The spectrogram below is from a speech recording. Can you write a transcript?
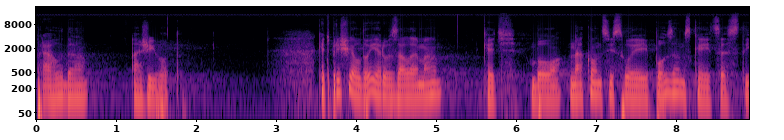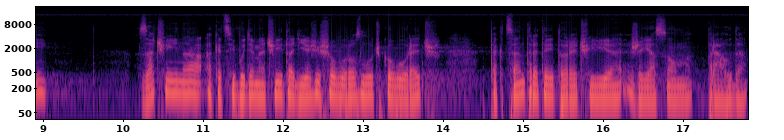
pravda a život. Keď prišiel do Jeruzalema, keď bol na konci svojej pozemskej cesty, začína, a keď si budeme čítať Ježišovú rozlúčkovú reč, tak v centre tejto reči je, že ja som pravda.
